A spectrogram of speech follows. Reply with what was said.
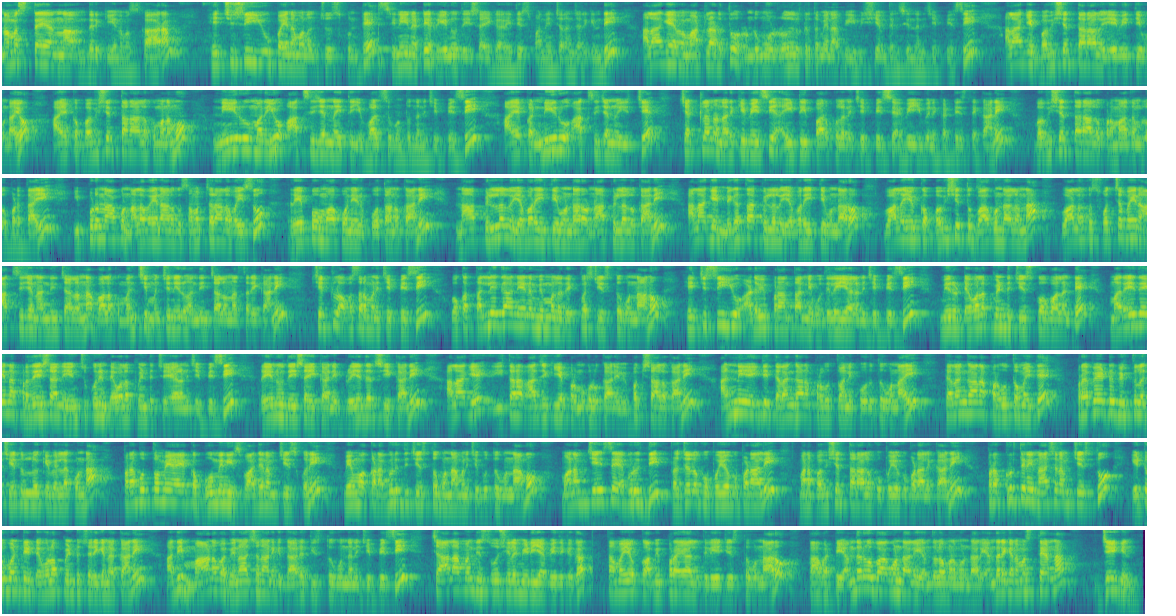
నమస్తే అన్న అందరికీ నమస్కారం. హెచ్సియు పైన మనం చూసుకుంటే సినీ నటి రేణు దేశాయి గారు అయితే స్పందించడం జరిగింది. అలాగే ఆమె మాట్లాడుతూ రెండు మూడు రోజుల క్రితమే నాకు ఈ విషయం తెలిసిందని చెప్పేసి అలాగే భవిష్యత్ తరాలు ఏవైతే ఉన్నాయో ఆ యొక్క భవిష్యత్ తరాలకు మనము నీరు మరియు ఆక్సిజన్ అయితే ఇవ్వాల్సి ఉంటుందని చెప్పేసి ఆ యొక్క నీరు ఆక్సిజన్ను ఇచ్చే చెట్లను నరికివేసి ఐటీ పార్కులని చెప్పేసి అవి ఇవిని కట్టేస్తే కానీ భవిష్యత్ తరాలు ప్రమాదంలో పడతాయి. ఇప్పుడు నాకు నలభై నాలుగు సంవత్సరాల వయసు. రేపో మాపో నేను పోతాను కానీ నా పిల్లలు ఎవరైతే ఉన్నారో నా పిల్లలు కానీ అలాగే మిగతా పిల్లలు ఎవరైతే ఉన్నారో వాళ్ళ యొక్క భవిష్యత్తు బాగుండాలన్నా వాళ్ళకు స్వచ్ఛమైన ఆక్సిజన్ అందించాలన్నా వాళ్ళకు మంచి మంచినీరు అందించాలన్నా సరే కానీ చెట్లు అవసరమని చెప్పేసి ఒక తల్లిగా నేను మిమ్మల్ని రిక్వెస్ట్ చేస్తూ ఉన్నాను. హెచ్సియు అడవి ప్రాంతాన్ని వదిలేయాలని చెప్పేసి మీరు డెవలప్మెంట్ చేసుకోవాలంటే మరేదైనా ప్రదేశాన్ని ఎంచుకుని డెవలప్మెంట్ చేయాలని చెప్పేసి రేణు దేశాయి కానీ ప్రియదర్శి కానీ అలాగే ఇతర రాజకీయ ప్రముఖులు కానీ విపక్షాలు కానీ అన్నీ అయితే తెలంగాణ ప్రభుత్వాన్ని కోరుతూ ఉన్నాయి. తెలంగాణ ప్రభుత్వం అయితే ప్రైవేటు వ్యక్తుల చేతుల్లోకి వెళ్ళకుండా ప్రభుత్వమే ఆ యొక్క భూమిని స్వాధీనం చేసుకొని మేము అక్కడ అభివృద్ధి చేస్తూ ఉన్నామని చెబుతూ ఉన్నాము. మనం చేసే అభివృద్ధి ప్రజలకు ఉపయోగపడాలి మన భవిష్యత్ తరాలకు ఉపయోగపడాలి కానీ ప్రకృతిని నాశనం చేస్తూ ఎటువంటి డెవలప్మెంట్ జరిగినా కానీ అది మానవ వినాశనానికి దారితీస్తూ ఉందని చెప్పేసి చాలామంది సోషల్ మీడియా వేదికగా తమ యొక్క అభిప్రాయాలు తెలియజేస్తూ ఉన్నారు. కాబట్టి అందరూ బాగుండాలి అందులో మనం ఉండాలి. అందరికీ నమస్తే అన్న. జై హింద్.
